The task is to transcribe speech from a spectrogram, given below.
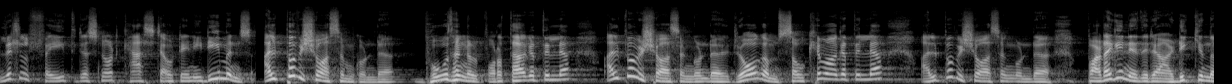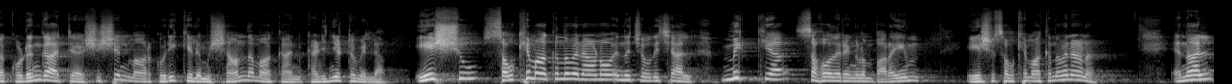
Little faith does not cast out any demons. അല്പവിശ്വാസം കൊണ്ട് ഭൂതങ്ങൾ പുറത്താകത്തില്ല അല്പവിശ്വാസം കൊണ്ട് രോഗം സൗഖ്യമാകത്തില്ല അല്പവിശ്വാസം കൊണ്ട് പടകിനെതിരെ അടിക്കുന്ന കൊടുങ്കാറ്റ് ശിഷ്യന്മാർക്ക് ഒരിക്കലും ശാന്തമാക്കാൻ കഴിഞ്ഞിട്ടുമില്ല യേശു സൗഖ്യമാക്കുന്നവനാണോ എന്ന് ചോദിച്ചാൽ മിക്ക സഹോദരങ്ങളും പറയും യേശു സൗഖ്യമാക്കുന്നവനാണ്. എന്നാൽ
